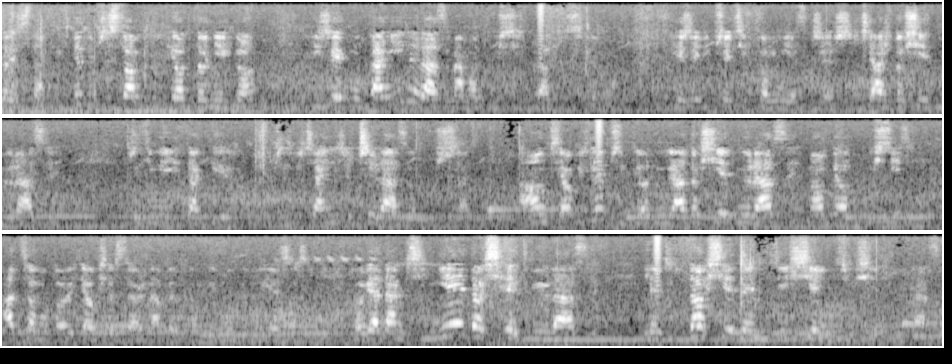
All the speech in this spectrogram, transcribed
to jest taki. Wtedy przystąpił Piotr do niego i rzekł mu, Panie, ile razy mam odpuścić bratu swemu, jeżeli przeciwko mnie zgrzeszy? Czy aż do siedmiu razy? Żydzi mieli takie przyzwyczajenie, że trzy razy odpuszczali. A on chciał być lepszy. Piotr mówi, a do siedmiu razy mogę odpuścić? A co mu powiedział siostra, że na pewno mówi, mówi mu Jezus. Powiadam ci, nie do siedmiu razy, lecz do siedemdziesięciu siedmiu razy.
